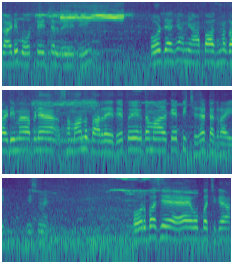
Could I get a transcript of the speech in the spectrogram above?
गाड़ी बहुत तेज़ चल रही थी। और जैसे हम यहाँ पास में गाड़ी में अपने सामान उतार रहे थे तो एकदम आके पीछे से टकराई इसमें। और बस ये है वो बच गया।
